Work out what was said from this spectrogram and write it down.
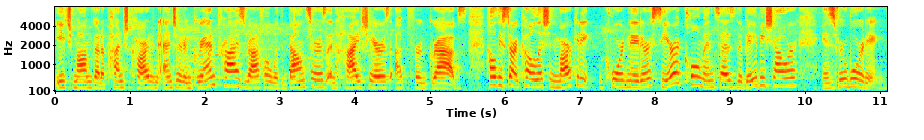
Each mom got a punch card and entered a grand prize raffle with bouncers and high chairs up for grabs. Healthy Start Coalition marketing coordinator Sierra Coleman says the baby shower is rewarding.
